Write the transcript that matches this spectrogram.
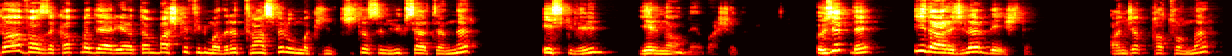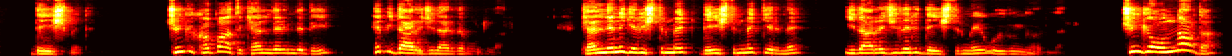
daha fazla katma değer yaratan başka firmalara transfer olmak için çıtasını yükseltenler eskilerin yerini almaya başladı. Özetle idareciler değişti. Ancak patronlar değişmedi. Çünkü kabahati kendilerinde değil, hep idarecilerde buldular. Kendilerini geliştirmek, değiştirmek yerine idarecileri değiştirmeyi uygun gördüler. Çünkü onlar da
